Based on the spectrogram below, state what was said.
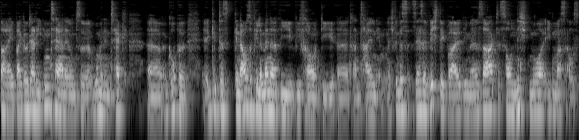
bei, bei GoDaddy intern in unserer Women in Tech äh, Gruppe äh, gibt es genauso viele Männer wie, wie Frauen, die äh, daran teilnehmen. Ich finde es sehr, sehr wichtig, weil, wie man sagt, es soll nicht nur irgendwas aus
